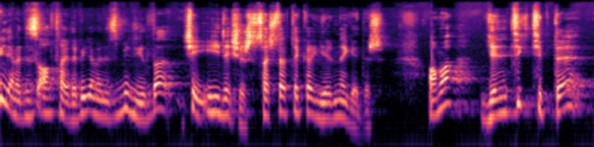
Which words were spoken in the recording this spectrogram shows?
bilemediniz 6 ayda, bilemediniz 1 yılda şey iyileşir. Saçlar tekrar yerine gelir. Ama genetik tipte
